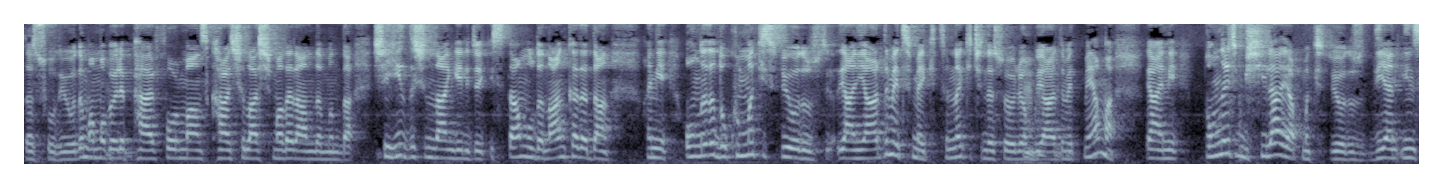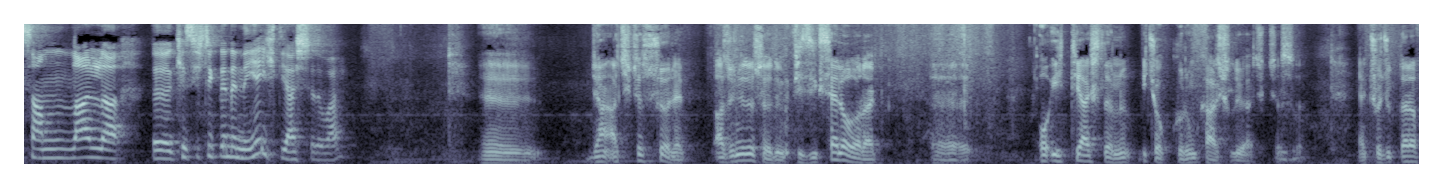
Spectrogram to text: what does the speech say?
da soruyorum ama böyle performans karşılaşmalar anlamında. Şehir dışından gelecek İstanbul'dan Ankara'dan. Hani onlara dokunmak istiyoruz. Yani yardım etmek tırnak içinde söylüyorum bu yardım etmeyi ama yani onlar için bir şeyler yapmak istiyoruz diyen insanlarla e, kesiştiklerinde neye ihtiyaçları var? Ee, yani açıkçası şöyle az önce de söyledim fiziksel olarak e, o ihtiyaçlarını birçok kurum karşılıyor açıkçası. Yani çocuklara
